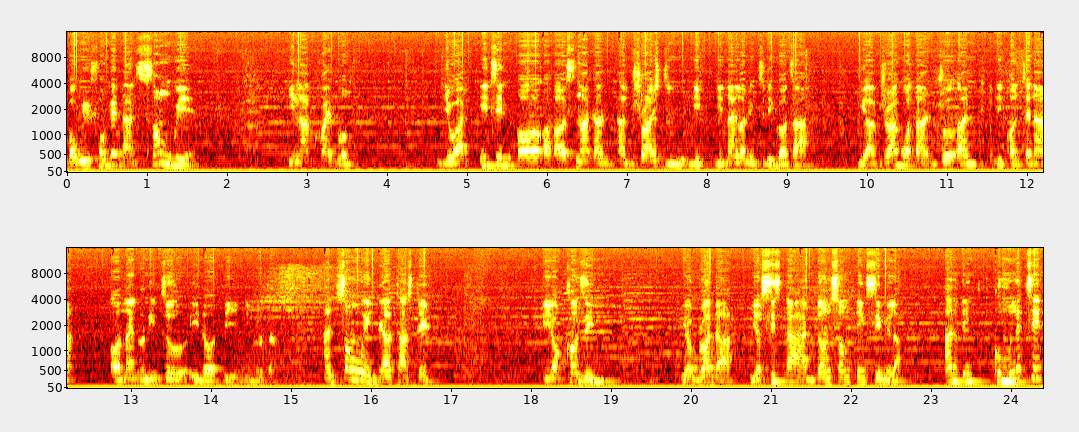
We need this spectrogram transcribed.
But we forget that somewhere in Akwa Ibom, you are eating or a snack and, and trash the, the, the, nylon into the gutter. You have drunk water and throw and put the container or nylon into you know the, the gutter. And somewhere in Delta State, your cousin your brother, your sister had done something similar. And the cumulative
